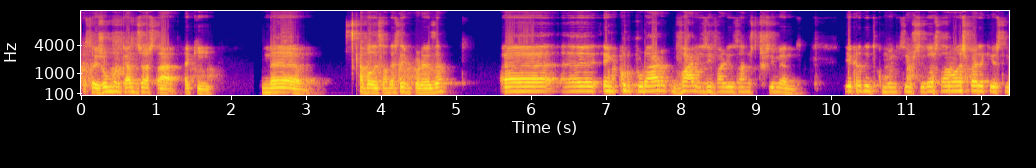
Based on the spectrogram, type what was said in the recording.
Ou seja, o mercado já está aqui na avaliação desta empresa a incorporar vários e vários anos de crescimento. E acredito que muitos investidores estavam à espera que este,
